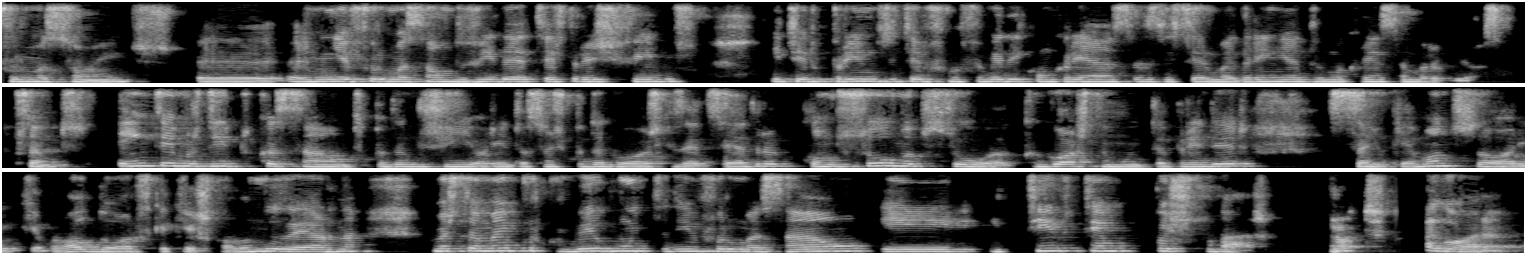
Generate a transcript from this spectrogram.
formações, eh, a minha formação de vida é ter três filhos e ter primos e ter uma família com crianças e ser madrinha de uma criança maravilhosa. Portanto, em termos de educação, de pedagogia, orientações pedagógicas, etc., como sou uma pessoa que gosta muito de aprender, sei o que é Montessori, o que é Waldorf, o que é, que é a escola moderna, mas também porque bebo muito de informação e, e tive tempo para estudar. Pronto. Agora,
